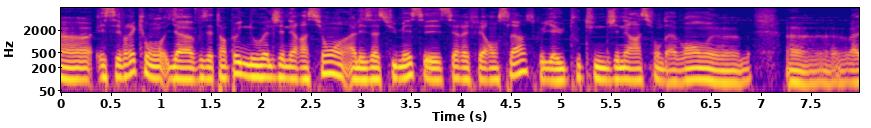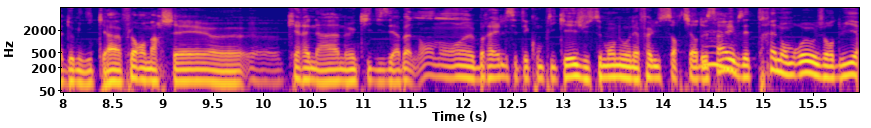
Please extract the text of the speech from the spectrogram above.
Euh, et c'est vrai que vous êtes un peu une nouvelle génération à les assumer ces, ces références-là, parce qu'il y a eu toute une génération d'avant, euh, euh Dominica, Florent Marchais, Kerenan, qui disaient ah bah non non Brel c'était compliqué. Justement nous on a fallu sortir de ça. Et vous êtes très nombreux aujourd'hui.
